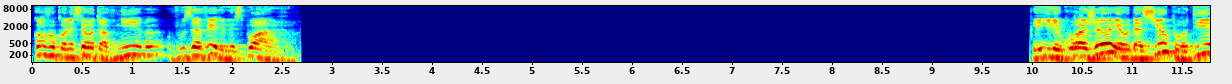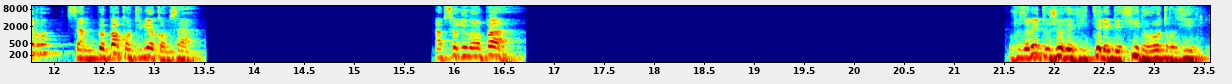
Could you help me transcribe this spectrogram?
Quand vous connaissez votre avenir, vous avez de l'espoir. Et il est courageux et audacieux pour dire ⁇ ça ne peut pas continuer comme ça ⁇ Absolument pas. Vous avez toujours évité les défis dans votre vie.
